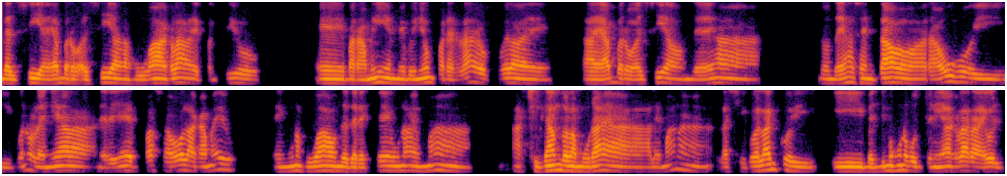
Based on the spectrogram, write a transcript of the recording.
García y Álvaro García, la jugada clave del partido, eh, para mí, en mi opinión, para el Rayo, fue la de, la de Álvaro García, donde deja, donde deja sentado a Araujo y, bueno, le niega, le el paso a Ola Camello, en una jugada donde Ter una vez más achicando la muralla alemana, la achicó el arco y, y perdimos una oportunidad clara de gol.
